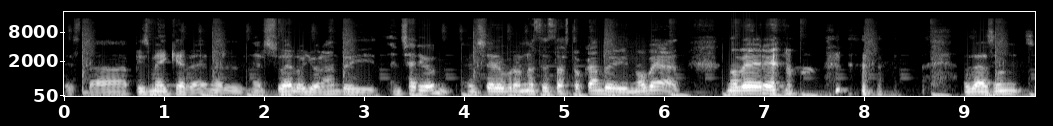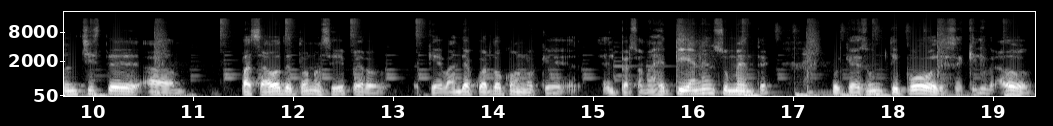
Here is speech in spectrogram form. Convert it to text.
está Peacemaker en el, suelo llorando y en serio, en serio, bro, no te estás tocando y no veas, no veré, O sea, son, son chistes um, pasados de tono, sí, pero que van de acuerdo con lo que el personaje tiene en su mente porque es un tipo desequilibrado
